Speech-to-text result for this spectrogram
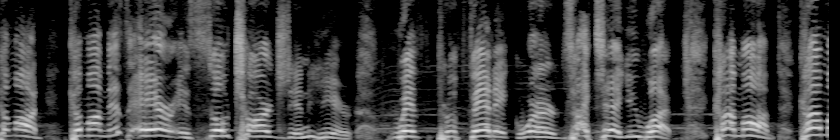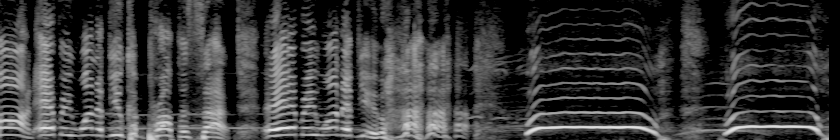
come on, come on. This air is so charged in here with prophetic words. I tell you what, come on, come on. Every one of you can prophesy. Every one of you. Woo! Woo!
